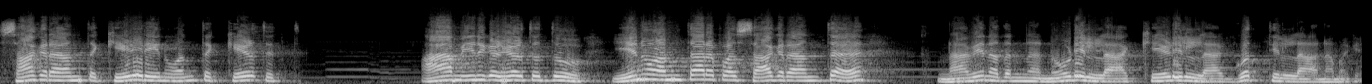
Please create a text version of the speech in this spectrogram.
ಸಾಗರ ಅಂತ ಕೇಳಿರೇನು ಅಂತ ಕೇಳ್ತಿತ್ತು. ಆ ಮೀನುಗಳು ಹೇಳ್ತಿದ್ದು, ಏನೋ ಅಂತಾರಪ್ಪ ಸಾಗರ ಅಂತ ನಾವೇನು ಅದನ್ನು ನೋಡಿಲ್ಲ, ಕೇಳಿಲ್ಲ, ಗೊತ್ತಿಲ್ಲ ನಮಗೆ.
